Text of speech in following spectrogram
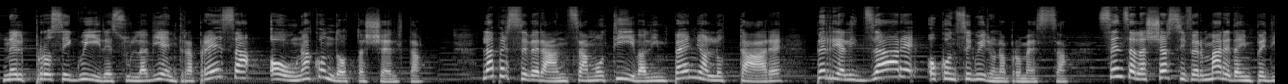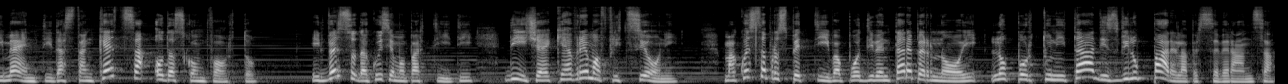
nel proseguire sulla via intrapresa o una condotta scelta. La perseveranza motiva l'impegno a lottare per realizzare o conseguire una promessa, senza lasciarsi fermare da impedimenti, da stanchezza o da sconforto. Il verso da cui siamo partiti dice che avremo afflizioni, ma questa prospettiva può diventare per noi l'opportunità di sviluppare la perseveranza.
